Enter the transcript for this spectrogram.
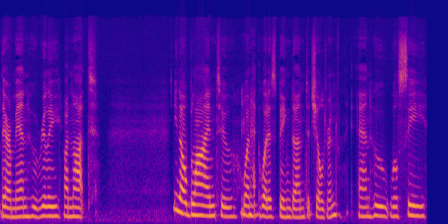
there are men who really are not you know, blind to what mm-hmm. what is being done to children, and who will see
